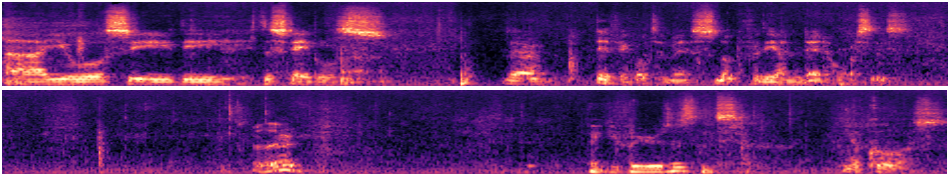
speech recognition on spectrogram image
Uh, you will see the the stables. They're difficult to miss. Look for the undead horses. Over there. Thank you for your assistance. Of course.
